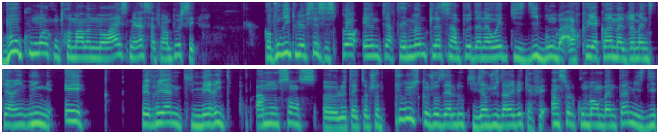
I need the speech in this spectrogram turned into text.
Beaucoup moins contre Marlon Moraes, mais là, ça fait un peu. c'est Quand on dit que l'UFC, c'est sport et entertainment, là, c'est un peu Dana White qui se dit bon, bah, alors qu'il y a quand même Aljamain Sterling et Pedrian qui mérite à mon sens, euh, le title shot plus que José Aldo qui vient juste d'arriver, qui a fait un seul combat en Bantam. Il se dit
